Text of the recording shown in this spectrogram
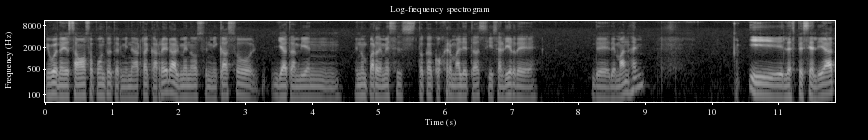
y bueno, ya estamos a punto de terminar la carrera, al menos en mi caso, ya también en un par de meses toca coger maletas y salir de, de, de Mannheim. Y la especialidad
